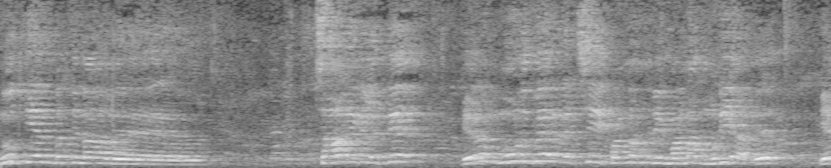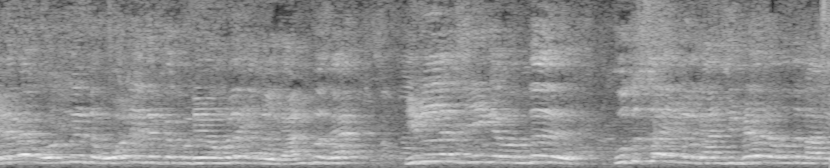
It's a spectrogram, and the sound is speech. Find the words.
நூத்தி எண்பத்தி நாலு சாலைகளுக்கு வெறும் மூணு பேர் வச்சு பண்ண முடியுமானா முடியாது. எனவே ஒண்ணு இந்த ஓடையில் இருக்கக்கூடியவங்களை எங்களுக்கு அனுப்புங்க இல்ல நீங்க வந்து புதுசா எங்களுக்கு அஞ்சு பேரை வந்து நாங்க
